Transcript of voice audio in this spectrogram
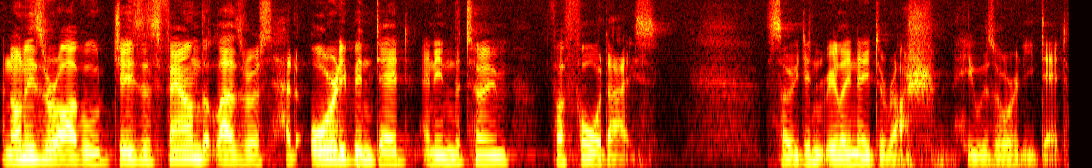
And on his arrival, Jesus found that Lazarus had already been dead and in the tomb for four days. So he didn't really need to rush, he was already dead.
